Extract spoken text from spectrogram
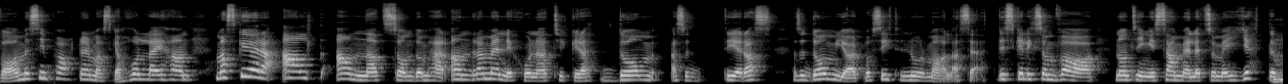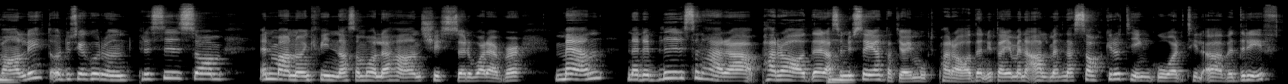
vara med sin partner, man ska hålla i hand, man ska göra allt annat som de här andra människorna tycker att de, alltså deras, alltså de gör på sitt normala sätt. Det ska liksom vara någonting i samhället som är jättevanligt och du ska gå runt precis som en man och en kvinna som håller hand, kysser, whatever. Men när det blir sån här äh, parader, alltså Mm. nu säger jag inte att jag är emot paraden utan jag menar allmänt när saker och ting går till överdrift,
